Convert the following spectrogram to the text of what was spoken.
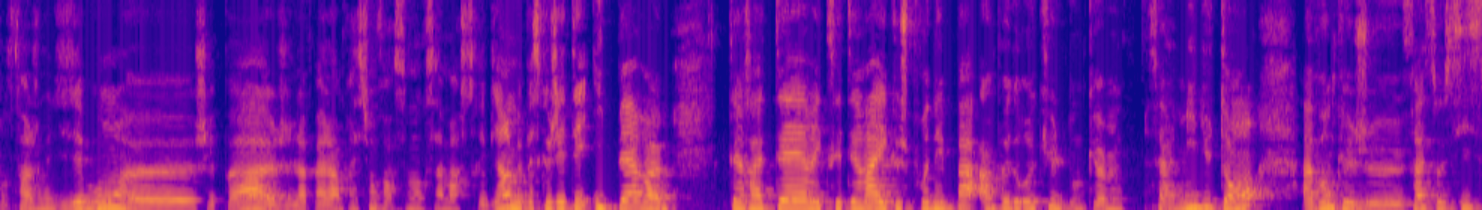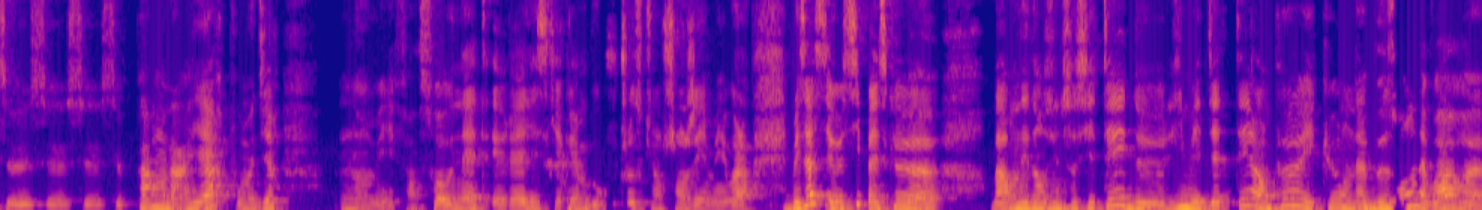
enfin, je me disais bon, euh, je sais pas, je n'ai pas l'impression forcément que ça marche très bien, mais parce que j'étais hyper terre à terre, etc., et que je prenais pas un peu de recul. Donc, ça a mis du temps avant que je fasse aussi ce pas en arrière pour me dire non mais enfin sois honnête et réalise qu'il y a quand même beaucoup de choses qui ont changé mais voilà. Mais ça c'est aussi parce que euh, bah on est dans une société de l'immédiateté un peu et que on a mmh. besoin d'avoir euh,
